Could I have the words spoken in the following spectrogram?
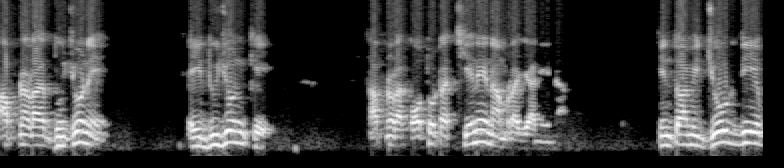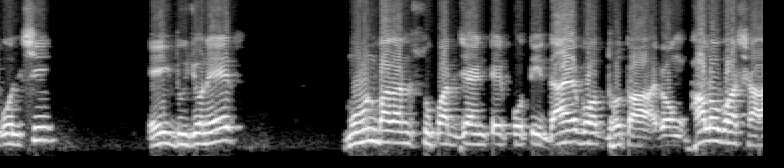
আপনারা দুজনে এই দুজনকে আপনারা কতটা চেনেন আমরা জানি না। কিন্তু আমি জোর দিয়ে বলছি, এই দুজনের মোহনবাগান সুপার জায়েন্টের প্রতি দায়বদ্ধতা এবং ভালোবাসা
